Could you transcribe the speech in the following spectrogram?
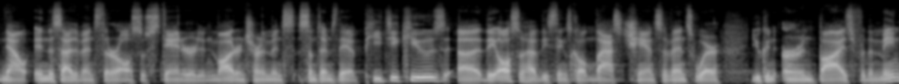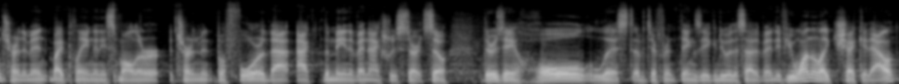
Now, in the side events, there are also standard and modern tournaments. Sometimes they have PTQs. Uh, they also have these things called last chance events where you can earn buys for the main tournament by playing in a smaller tournament before that act, the main event actually starts. So there's a whole list of different things that you can do at a side event. If you want to like check it out,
